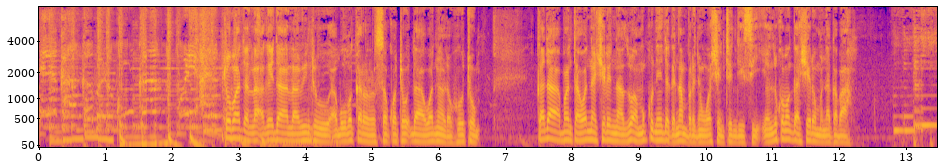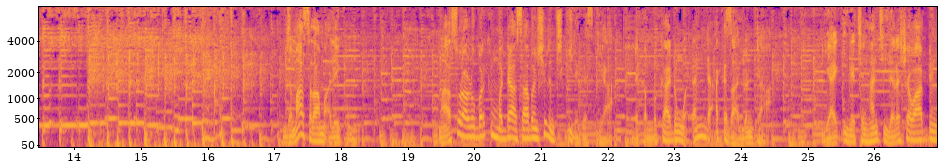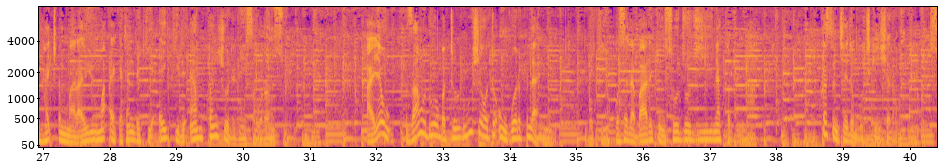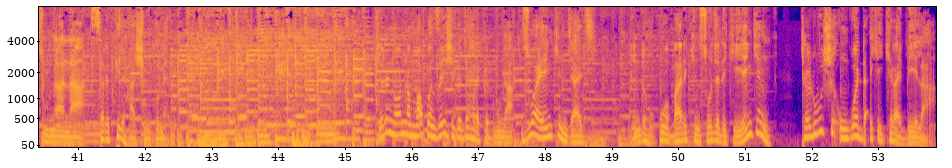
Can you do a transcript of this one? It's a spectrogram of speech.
To ba da a gaida Lamido Abubakar Sokoto da wannan rahoto. Kada a manta wannan shirin na zuwa muku ne daga nan birnin Washington DC yanzu kuma ga shirinmu na gaba. Jama'a salamu alaikum. Masu raro barkan da sabon shirin ciki da gaskiya da kan bukadin waɗanda aka zalunta. Yaƙi da cin hanci da rashawa bin haƙƙin marayu ma'aikatan da ke aiki da 'yan fansho da dai sauransu. A yau za mu duba batun rushe wata unguwar fulani da ke kusa da barikin sojoji na kaduna. Kasance da mu cikin shirin. Sunana sarfil hashin gumel. Shirin na wannan makon zai shiga jihar Kaduna zuwa yankin Jaji, inda hukumar barikin soja da ke yankin ta rushe unguwar da ake kira Bela,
